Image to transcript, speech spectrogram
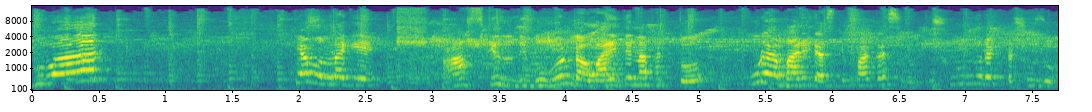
ভুবন! কেমন লাগে? আজকে যদি ভুবনটাও বাড়িতে না থাকতো, পুরো বাড়িটা আজকে ফাঁকা ছিল। সুন্দর একটা সুযোগ।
